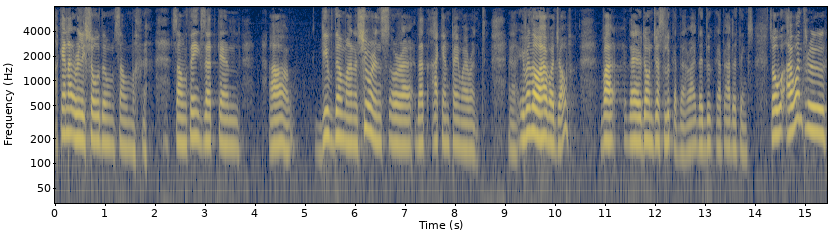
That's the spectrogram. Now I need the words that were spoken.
I cannot really show them some some things that can uh, give them an assurance or uh, that I can pay my rent, uh, even though I have a job. But they don't just look at that, right? They look at other things. So I went through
